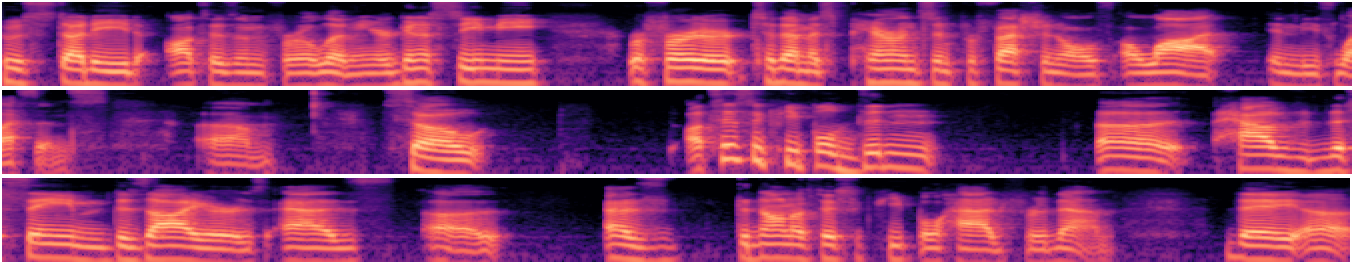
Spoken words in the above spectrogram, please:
who studied autism for a living. You're going to see me refer to them as parents and professionals a lot in these lessons. Um, so, autistic people didn't uh, have the same desires as uh, as the non-autistic people had for them. They uh,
